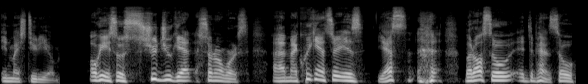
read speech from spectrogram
in my studio. Okay, so should you get SonarWorks? Uh, my quick answer is yes, but also it depends. So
